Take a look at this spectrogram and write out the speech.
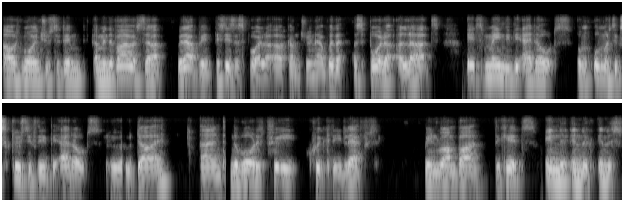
I was more interested in. I mean, the virus. Uh, without being, this is a spoiler uh, country now. With a, a spoiler alert, it's mainly the adults, almost exclusively the adults who, who die, and the world is pretty quickly left being run by the kids. In the in the in the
